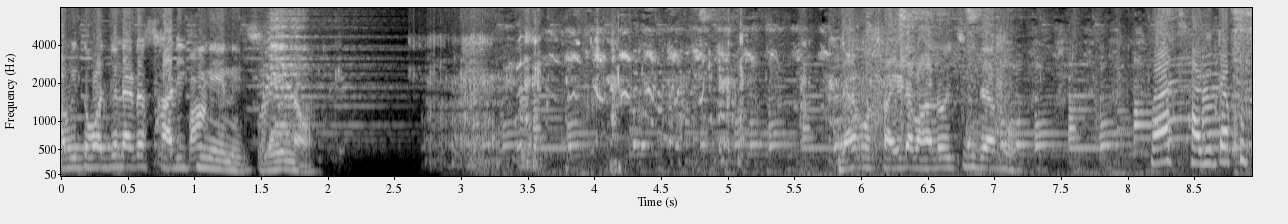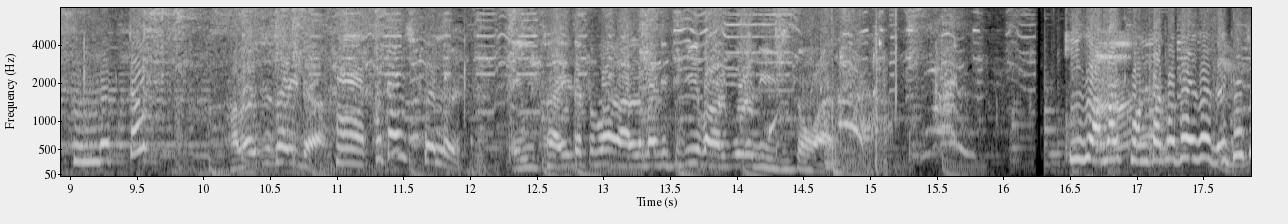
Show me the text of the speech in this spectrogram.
আমি তোমার জন্য একটা শাড়ি কিনে এনেছি এই নাও। দেখো শাড়িটা ভালো হয়েছে দেখো? বাহ শাড়িটা খুব সুন্দর তো। ভালো হয়েছে শাড়িটা? হ্যাঁ কোথায় পেলে? এই শাড়িটা তোমার আলমারি থেকেই বার করে দিয়েছি তোমার। কি আমার ফোনটা কোথায় গো দেখেছ?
